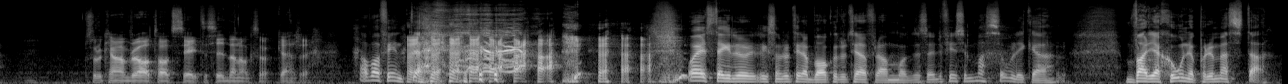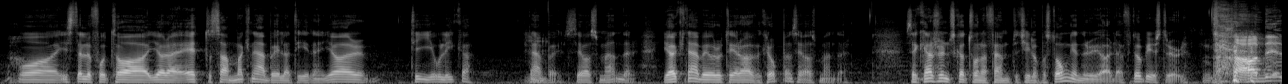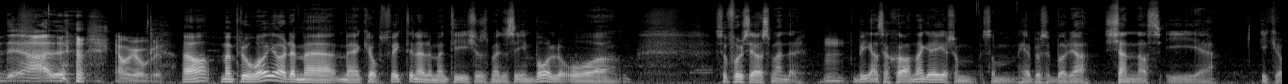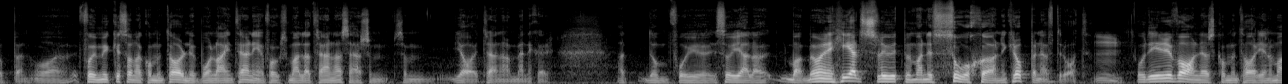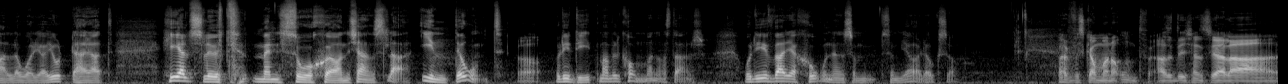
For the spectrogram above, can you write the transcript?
Så då kan man bra att ta ett steg till sidan också kanske? Ja, varför inte? och ett steg liksom rotera bakåt, rotera framåt. Det finns ju massa olika variationer på det mesta. Och istället för att ta, göra ett och samma knäböj hela tiden, gör tio olika knäböj, se vad som händer. Gör knäböj och rotera överkroppen, se vad som händer. Sen kanske du inte ska ha 250 kilo på stången när du gör det, för då blir det strul. Ja, det, det, är, det kan vara jobbigt. Ja, men prova att göra det med, med kroppsvikten eller med en 10 kilos medicinboll och så får du se vad som händer. Mm. Det blir ganska sköna grejer som, som helt plötsligt börjar kännas i, eh, i kroppen. Och jag får ju mycket sådana kommentarer nu på online-träningen. Folk som alla tränar så här som, som jag tränar människor. Att de får ju så jävla... Man är helt slut men man är så skön i kroppen efteråt. Mm. Och det är det vanligaste kommentaren genom alla år jag har gjort det här att Helt slut men så skön känsla. Inte ont. Ja. Och det är dit man vill komma någonstans. Och det är variationen som, som gör det också. Varför ska man ha ont för? Alltså det känns så jävla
